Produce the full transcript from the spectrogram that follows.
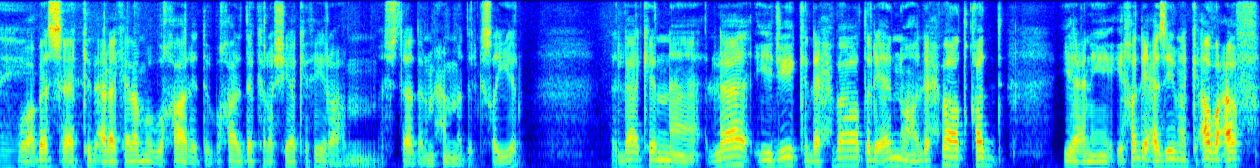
إيه. وبس أكد على كلام أبو خالد. أبو خالد ذكر أشياء كثيرة م- أستاذنا محمد القصير. لكن آه، لا يجيك الإحباط لأنه الإحباط قد يعني يخلي عزيمك أضعف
